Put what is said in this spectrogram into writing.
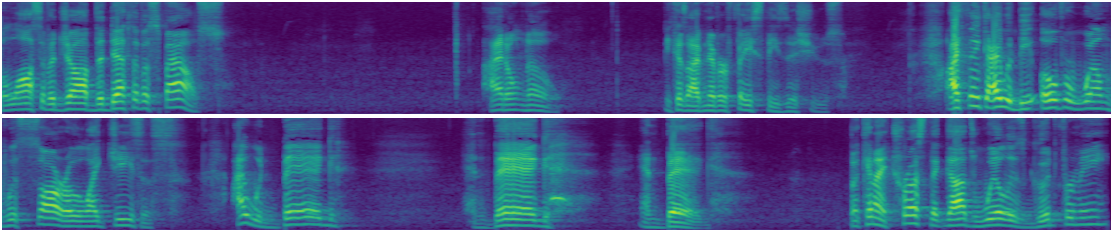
The loss of a job, the death of a spouse? I don't know because I've never faced these issues. I think I would be overwhelmed with sorrow like Jesus. I would beg and beg and beg. But can I trust that God's will is good for me?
